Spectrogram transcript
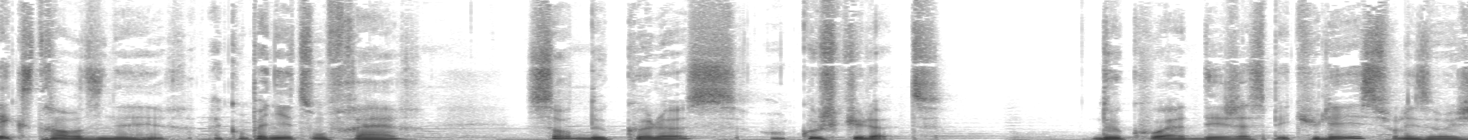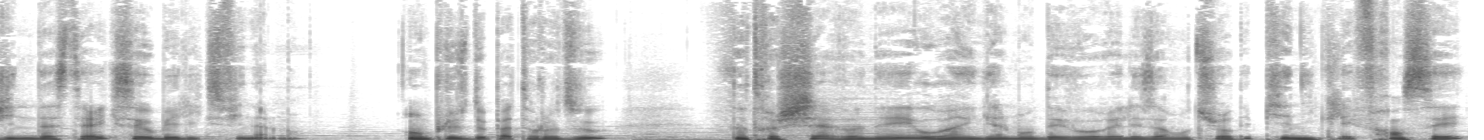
extraordinaire, accompagné de son frère, sorte de colosse en couche culotte. De quoi déjà spéculer sur les origines d'Astérix et Obélix finalement. En plus de Pato Rozu, notre cher René aura également dévoré les aventures des pieds nickelés français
